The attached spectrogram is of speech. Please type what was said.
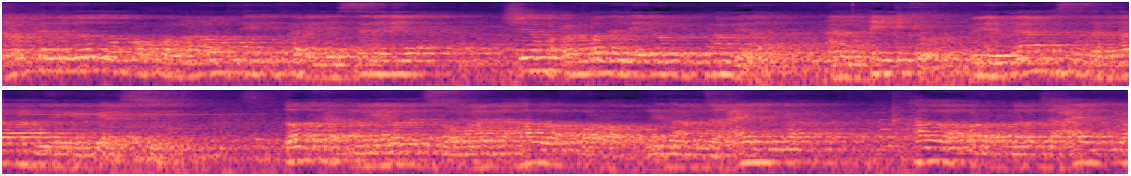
laba kelmadood oo kookooban waqtii ku faa'iidaysanaya sheekhu culammada nairobi ka mid a aan xigto iyo meel kasta dardaaran weyga gaarsiiyo dadka dhallinyarada soomaalida ha la baro nidaam jacaylka ha la baro dal jacaylka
